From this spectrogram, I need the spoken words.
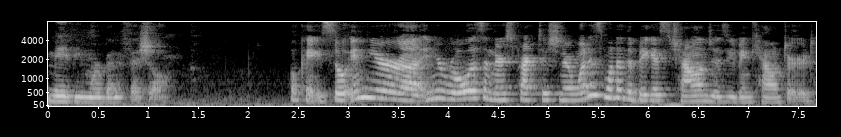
may be more beneficial? Okay, so in your uh, in your role as a nurse practitioner, what is one of the biggest challenges you've encountered?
